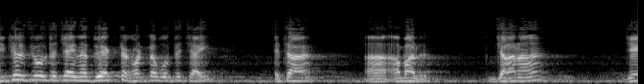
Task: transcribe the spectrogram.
ডিটেলস বলতে চাই না দু একটা ঘটনা বলতে চাই। এটা আমার জানা যে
